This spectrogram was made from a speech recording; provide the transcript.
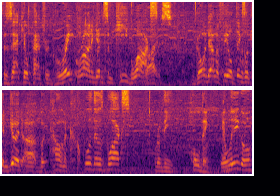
to Zach Kilpatrick. Great run and getting some key blocks. Nice. Going down the field, things looking good. Uh, but Colin, a couple of those blocks were the holding Illegal.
